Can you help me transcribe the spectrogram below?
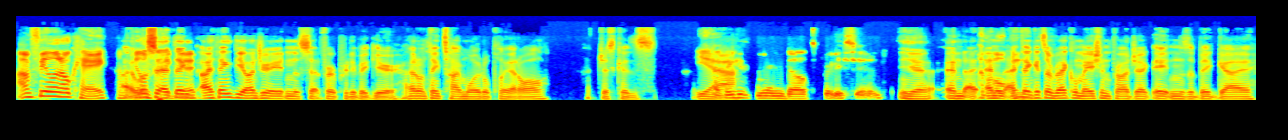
I'm feeling okay. I'm I will say, I think good. I think DeAndre Ayton is set for a pretty big year. I don't think Time Lord will play at all, just because. yeah. I think he's being dealt pretty soon. Yeah, and I I'm and I think it's a reclamation project. Ayton's a big guy.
